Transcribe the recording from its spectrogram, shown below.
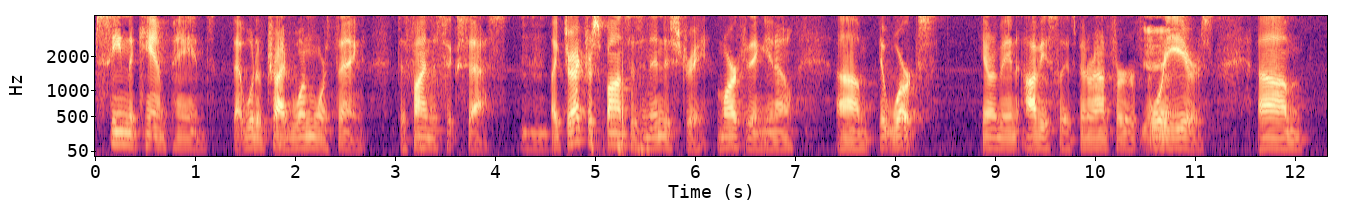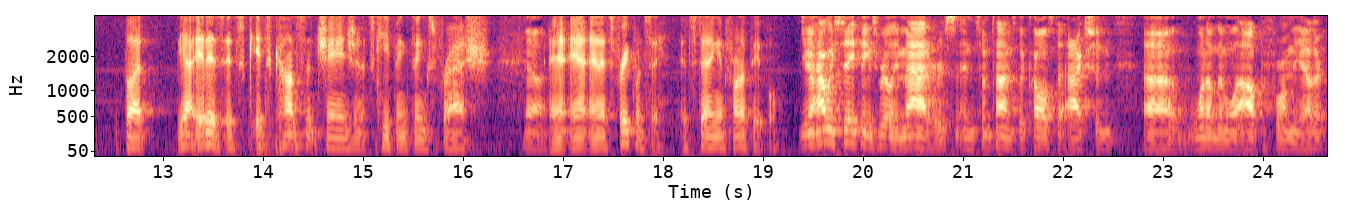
seen the campaigns that would have tried one more thing to find the success, Mm-hmm. like direct response as an industry, marketing, you know, um, it works. You know what I mean? Obviously, it's been around for Yeah, 40 yeah. years. Um, but yeah, it is. It's it's constant change and it's keeping things fresh. Yeah. And, and, and it's frequency. It's staying in front of people. You know how we say things really matters, and sometimes the calls to action, uh, one of them will outperform the other.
